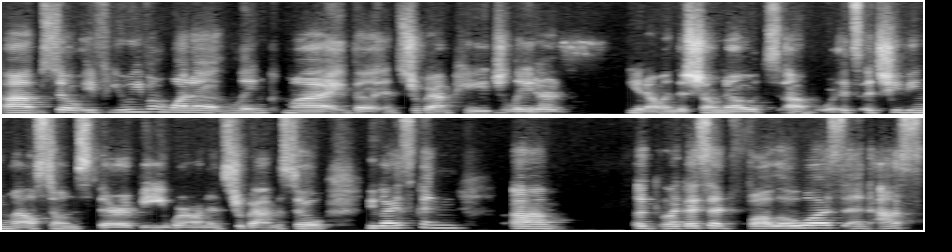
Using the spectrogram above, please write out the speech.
Um, so if you even want to link my the Instagram page later. Yes. You know, in the show notes, um, it's achieving milestones therapy. We're on Instagram, so you guys can um, like I said, follow us and ask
